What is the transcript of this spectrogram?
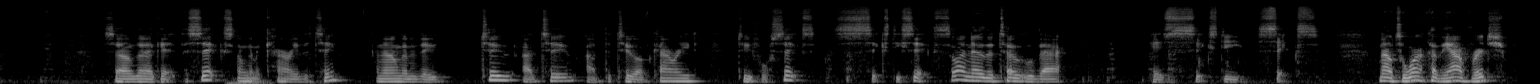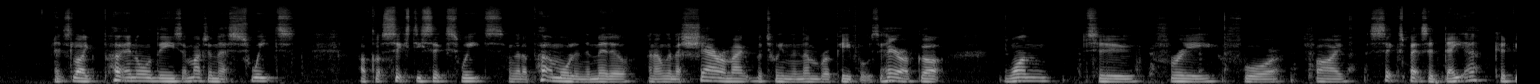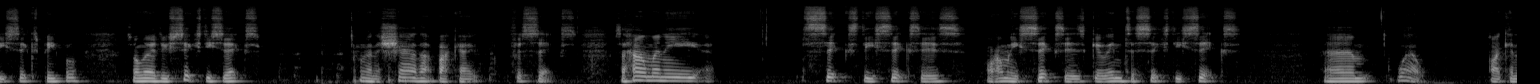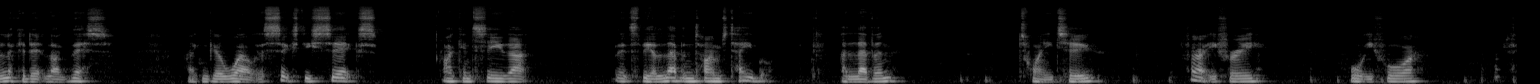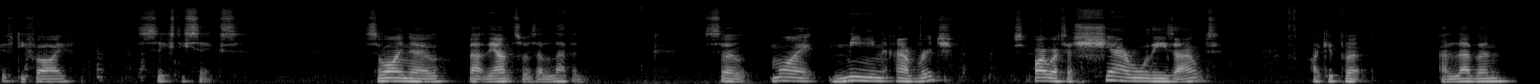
So I'm going to get the 6, I'm going to carry the 2, and then I'm going to do 2, add 2, add the 2 I've carried, 2, 4, 6, 66. So I know the total there is 66. Now to work out the average, it's like putting all these, imagine they're sweets. I've got 66 sweets. I'm going to put them all in the middle and I'm going to share them out between the number of people. So here I've got one, two, three, four, five, six bits of data. Could be six people. So I'm going to do 66. I'm going to share that back out for six. So how many 66s or how many sixes go into 66? Um, well, I can look at it like this. I can go, well, the 66, I can see that it's the 11 times table. 11 22, 33, 44, 55, 66. So I know that the answer is 11. So my mean average, so if I were to share all these out, I could put 11,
